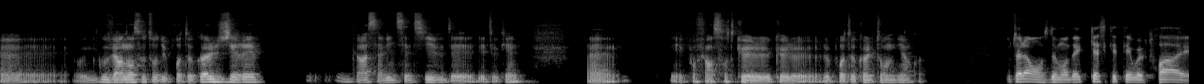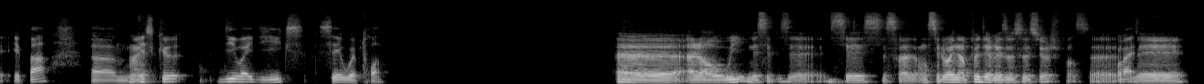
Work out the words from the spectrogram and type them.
une gouvernance autour du protocole gérée grâce à l'incentive des, tokens et pour faire en sorte que, le, protocole tourne bien. Quoi. Tout à l'heure, on se demandait qu'est-ce qu'était Web3 et, pas. Est-ce que DYDX, c'est Web3 alors oui, mais c'est, on s'éloigne un peu des réseaux sociaux, je pense. mais,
